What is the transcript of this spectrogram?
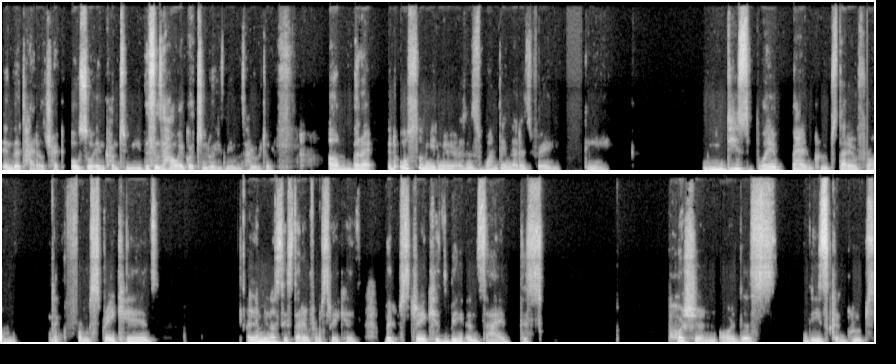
in the title track also in Come to Me. This is how I got to know his name is Haruto. Um, but I it also made me realize there's one thing that is very thingy. Mm, These boy band groups starting from like from Stray Kids, let me not say starting from Stray Kids, but Stray Kids being inside this portion or this these groups.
